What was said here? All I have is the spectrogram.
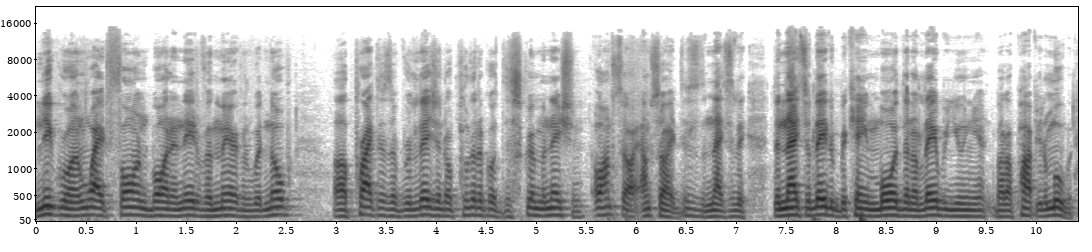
Negro and white, foreign born and Native American, with no uh, practice of religion or political discrimination. Oh, I'm sorry, I'm sorry, this is the Knights of Labor. The Knights of Labor became more than a labor union, but a popular movement.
